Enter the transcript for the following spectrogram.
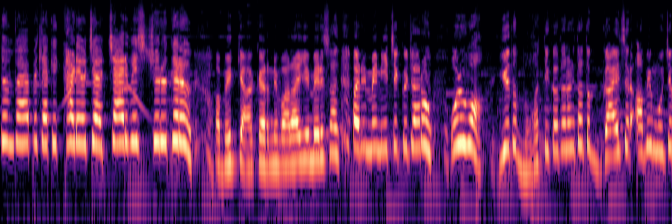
तुम वहाँ पे जाके खड़े हो जाओ चार बजे शुरू करो। अबे क्या करने वाला है ये मेरे साथ? अरे मैं नीचे क्यों जा रहा हूँ? और वाह ये तो बहुत ही खतरनाक था। तो गाइस सर अभी मुझे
